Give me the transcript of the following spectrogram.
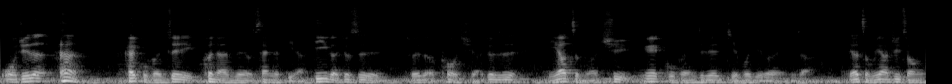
我觉得开骨盆最困难的有三个点啊，第一个就是所谓的 approach 啊，就是你要怎么去，因为骨盆这边解剖结构很复杂，你要怎么样去从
